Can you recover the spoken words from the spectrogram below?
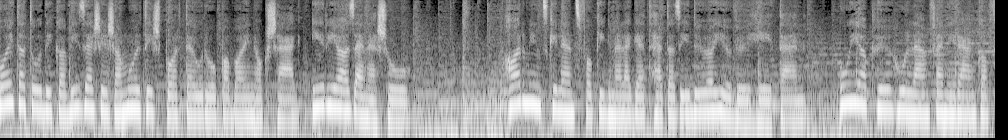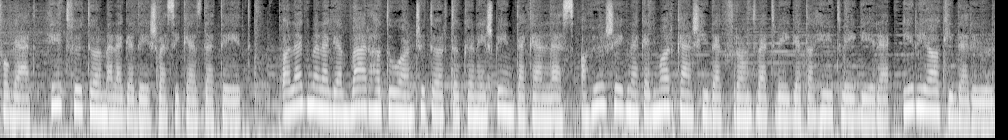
Folytatódik a vizes és a multisport Európa bajnokság, írja az NSO. 39 fokig melegedhet az idő a jövő héten. Újabb hőhullám feni ránk a fogát, hétfőtől melegedés veszi kezdetét. A legmelegebb várhatóan csütörtökön és pénteken lesz, a hőségnek egy markáns hidegfront vet véget a hétvégére, írja a kiderül.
